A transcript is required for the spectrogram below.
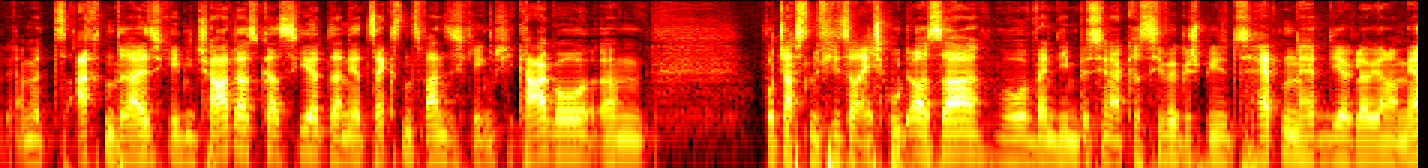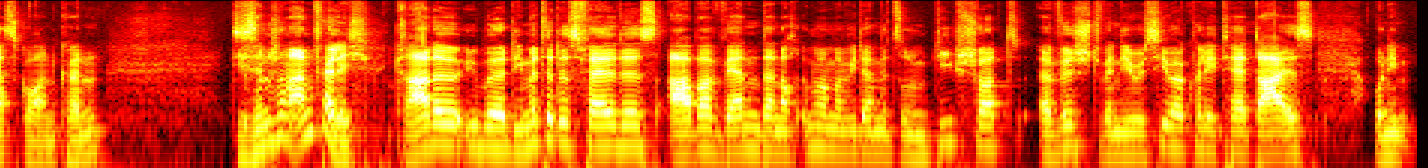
wir haben jetzt 38 gegen die Chargers kassiert, dann jetzt 26 gegen Chicago, ähm, wo Justin Fields auch echt gut aussah, wo, wenn die ein bisschen aggressiver gespielt hätten, hätten die ja, glaube ich, auch noch mehr scoren können die sind schon anfällig. Gerade über die Mitte des Feldes, aber werden dann auch immer mal wieder mit so einem Deep Shot erwischt, wenn die Receiver-Qualität da ist. Und die,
